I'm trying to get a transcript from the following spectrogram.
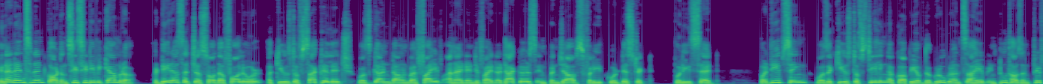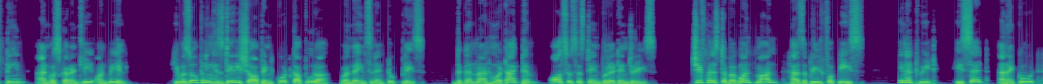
In an incident caught on CCTV camera, a Dera Sacha Sauda follower accused of sacrilege was gunned down by five unidentified attackers in Punjab's Faridkot district, police said. Pardeep Singh was accused of stealing a copy of the Guru Granth Sahib in 2015 and was currently on bail. He was opening his dairy shop in Kotkapura when the incident took place. The gunman who attacked him also sustained bullet injuries. Chief Minister Bhagwant Mann has appealed for peace. In a tweet, he said, and I quote,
